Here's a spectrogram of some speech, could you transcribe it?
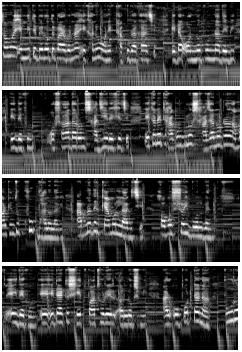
সময় এমনিতে বেরোতে পারবেন না। এখানেও অনেক ঠাকুর রাখা আছে। এটা অন্নপূর্ণা দেবী। এই দেখুন অসাধারণ সাজিয়ে রেখেছে। এখানে ঠাকুরগুলো সাজানোটা আমার কিন্তু খুব ভালো লাগে। আপনাদের কেমন লাগছে? অবশ্যই বলবেন। এই দেখুন এটা একটা শ্বেত পাথরের লক্ষ্মী। আর ওপরটা না, পুরো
